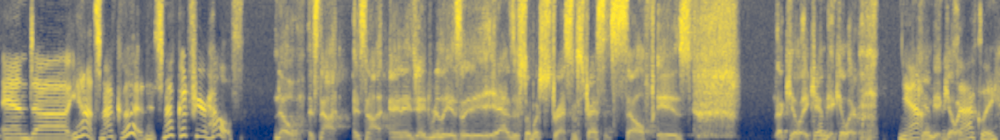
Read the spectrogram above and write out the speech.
and uh, yeah it's not good it's not good for your health No, it's not. It's not. And it, it really is. It has so much stress, and stress itself is a killer. It can be a killer. yeah It Can be a killer. exactly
